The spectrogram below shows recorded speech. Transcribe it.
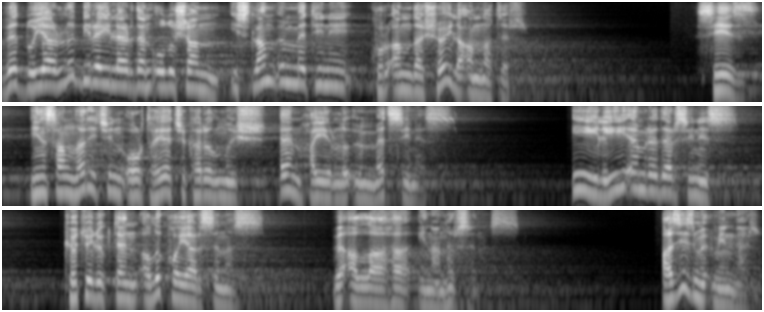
ve duyarlı bireylerden oluşan İslam ümmetini Kur'an'da şöyle anlatır. Siz insanlar için ortaya çıkarılmış en hayırlı ümmetsiniz. İyiliği emredersiniz, kötülükten alıkoyarsınız ve Allah'a inanırsınız. Aziz müminler,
